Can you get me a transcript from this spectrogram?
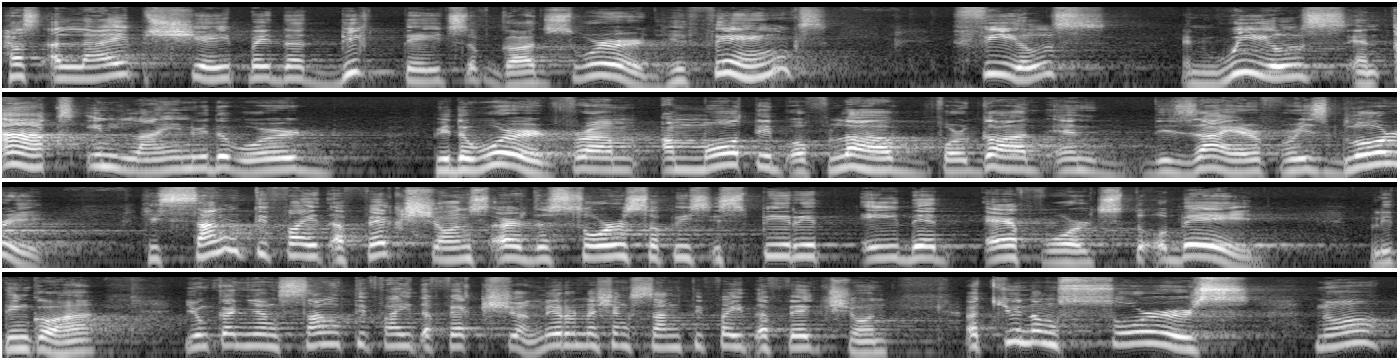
has a life shaped by the dictates of God's word. He thinks, feels, and wills and acts in line with the word with the word from a motive of love for God and desire for His glory. His sanctified affections are the source of His Spirit-aided efforts to obey. Ulitin ko ha, yung kanyang sanctified affection, meron na siyang sanctified affection, at yun ang source no,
